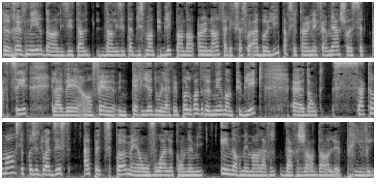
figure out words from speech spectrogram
de revenir dans les, établissements publics pendant un an. Il fallait que ça soit aboli parce que quand une infirmière choisissait de partir, elle avait en fait une période où elle avait pas le droit de revenir dans le public. Euh, donc, ça commence le projet de loi 10 à petits pas, mais on voit qu'on a mis énormément d'argent dans le privé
